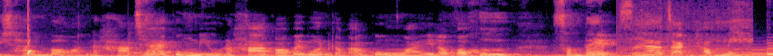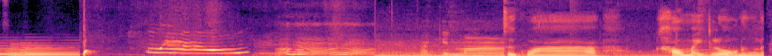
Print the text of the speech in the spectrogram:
วิชั่นบอร์ดนะคะ แชร์กงหมิวนะคะ ก็ไปบนกับอากงไว้ แล้วก็คือสำเร็จเสื้อจากทอมมี่น่ากินมากรู้สึกว่าเข้ามาอีกโลกหนึ่งเลย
